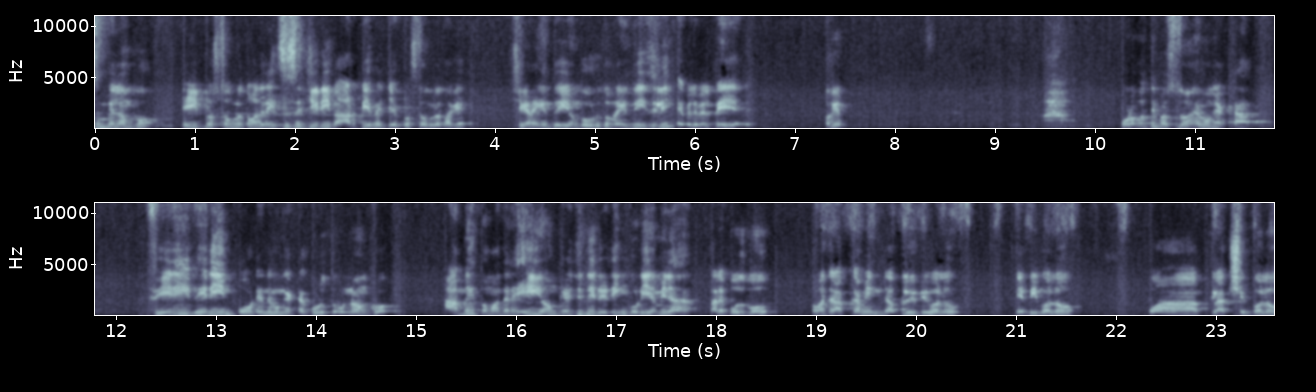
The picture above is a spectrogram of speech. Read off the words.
সিম্পল অঙ্ক। এই প্রশ্নগুলো তোমাদের এসএসসি জিডি বা আরপিএফ এর যে প্রশ্নগুলো থাকে, সেখানে কিন্তু এই অঙ্কগুলো তোমরা কিন্তু ইজিলি অ্যাভেলেবেল পেয়ে যাবে। ওকে পরবর্তী প্রশ্ন এবং একটা ভেরি ভেরি ইম্পর্টেন্ট এবং একটা গুরুত্বপূর্ণ অঙ্ক। আমি তোমাদের এই অঙ্কের যদি রেটিং করি আমি না, তাহলে বলব, তোমাদের আপকামিং ডাব্লিউপি বলো এপি বলো ক্লার্কশিপ বলো,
